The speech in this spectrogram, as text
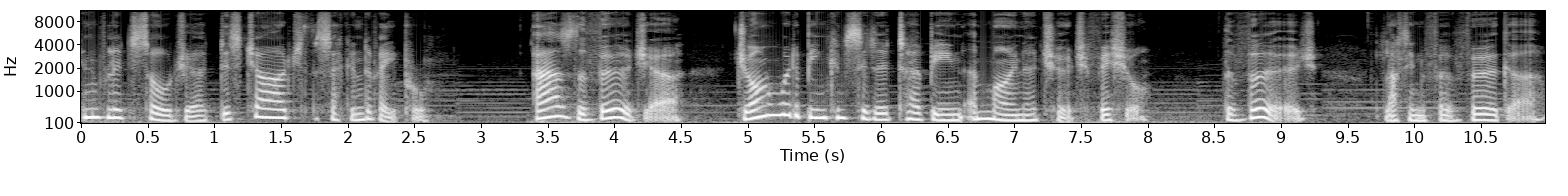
invalid soldier discharged the 2nd of April. As the verger, John would have been considered to have been a minor church official. The verge, Latin for verga,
